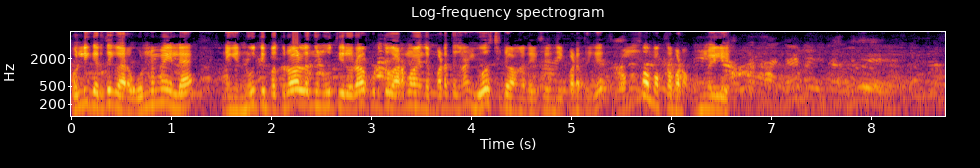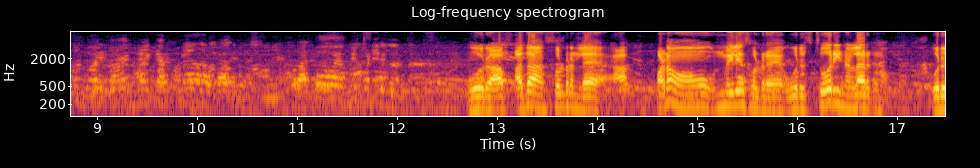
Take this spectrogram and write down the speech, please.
சொல்லிக்கிறதுக்கு வேற ஒண்ணுமே இல்ல. நீங்க நூத்தி பத்து ரூபால இருந்து நூத்தி இருபது ரூபா கொடுத்து வரணும் இந்த படத்துக்குலாம் யோசிச்சுட்டு வாங்க தயவு செஞ்சு. படத்துக்கு ரொம்ப மொக்க படம் உண்மையிலேயே. ஒரு அதான் சொல்றேன்ல படம் உண்மையிலேயே சொல்றேன். ஒரு ஸ்டோரி நல்லா இருக்கணும். ஒரு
